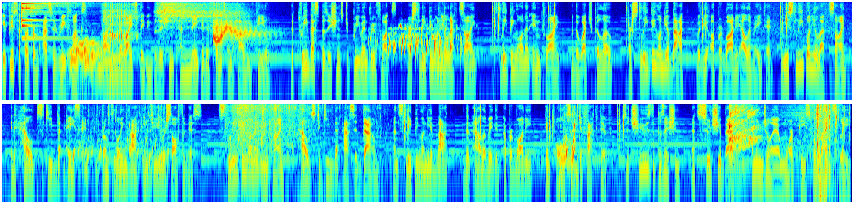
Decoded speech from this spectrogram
If you suffer from acid reflux, finding the right sleeping position can make a difference in how you feel. The three best positions to prevent reflux are sleeping on your left side, sleeping on an incline with a wedge pillow, or sleeping on your back with your upper body elevated. When you sleep on your left side, it helps keep the acid from flowing back into your esophagus. Sleeping on an incline helps to keep the acid down, and sleeping on your back with an elevated upper body can also be effective. So choose the position that suits you best and enjoy a more peaceful night's sleep.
